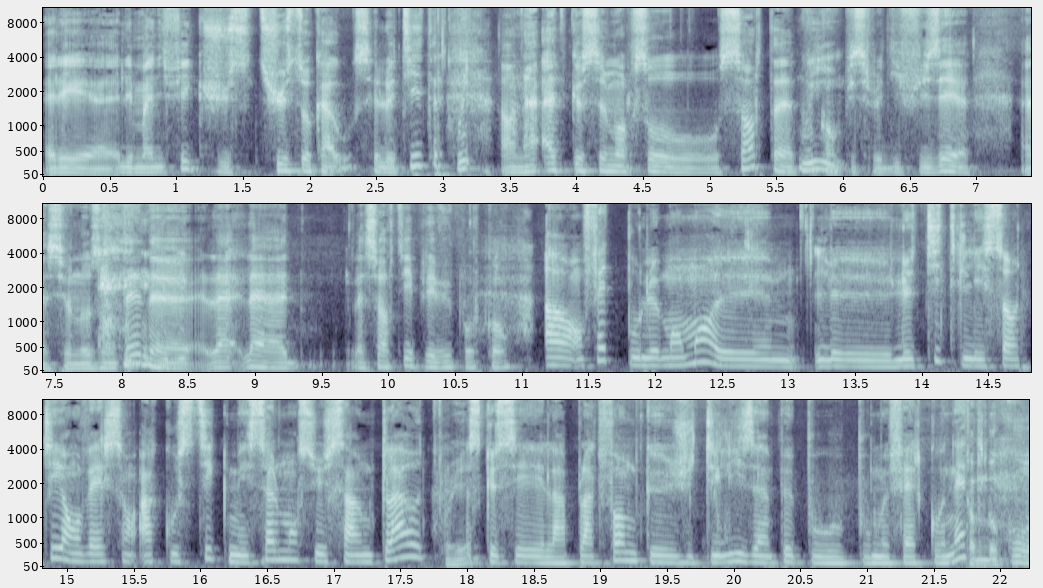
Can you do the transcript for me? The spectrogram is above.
elle est, elle est magnifique. Juste, juste au cas où, c'est le titre. Oui. On a hâte que ce morceau sorte pour Oui. qu'on puisse le diffuser euh, sur nos antennes. Euh, la, la, la sortie est prévue pour quand? Ah, en fait, pour le moment, euh, le, le titre il est sorti en version acoustique, mais seulement sur SoundCloud, Oui. parce que c'est la plateforme que j'utilise un peu pour, pour me faire connaître. Comme beaucoup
